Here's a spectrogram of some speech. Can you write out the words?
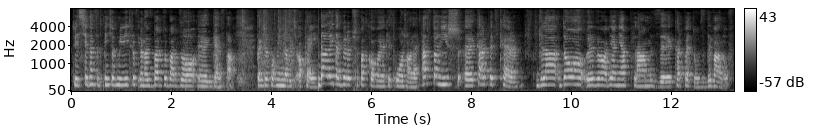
tu jest 750 ml i ona jest bardzo, bardzo yy, gęsta. Także powinno być ok. Dalej tak biorę przypadkowo, jak jest ułożone. Astonish e, Carpet Care dla, do y, wyłabiania plam z karpetów, z dywanów.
